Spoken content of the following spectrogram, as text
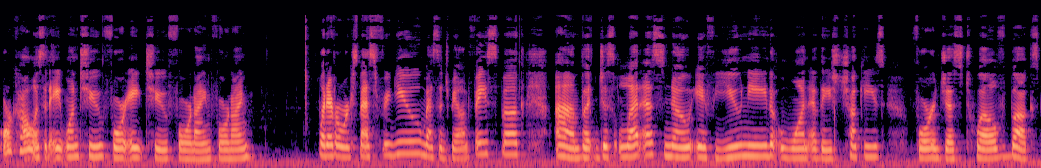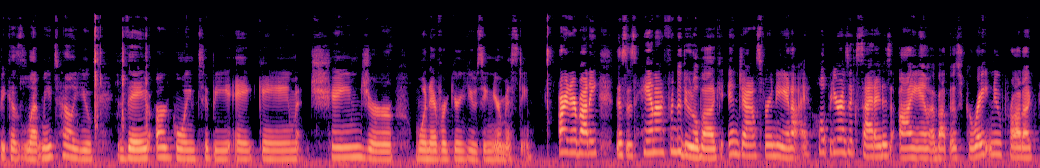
or call us at 812-482-4949 whatever works best for you. Message me on Facebook. Um, but just let us know if you need one of these Chuckies for just 12 bucks because let me tell you, they are going to be a game changer whenever you're using your MISTI. All right, everybody, this is Hannah from the Doodlebug in Jasper, Indiana. I hope you're as excited as I am about this great new product.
